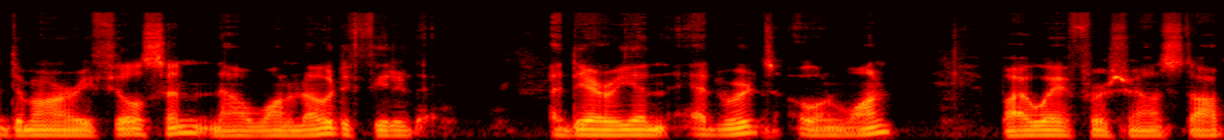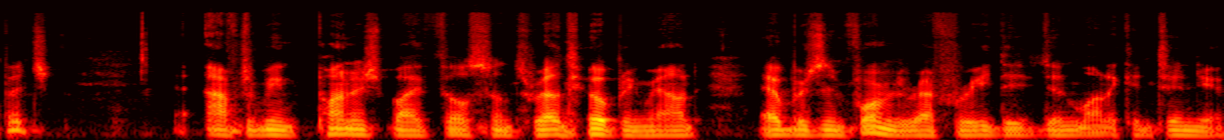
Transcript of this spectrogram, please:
Damari Filson, now 1 0, defeated Adarian Edwards 0 1 by way of first round stoppage. After being punished by Filson throughout the opening round, Edwards informed the referee that he didn't want to continue.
